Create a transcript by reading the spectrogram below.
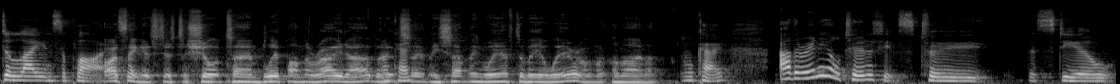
delay in supply? I think it's just a short term blip on the radar, but Okay. it's certainly something we have to be aware of at the moment. Okay. Are there any alternatives to the steel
